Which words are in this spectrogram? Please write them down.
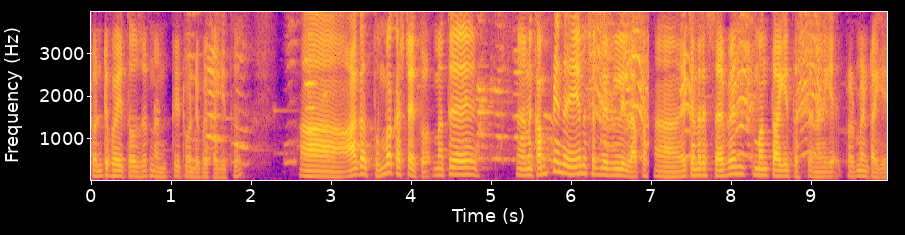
ಟ್ವೆಂಟಿ ಫೈವ್ ತೌಸಂಡ್ ನನ್ನ ಟ್ರೀಟ್ಮೆಂಟಿಗೆ ಬೇಕಾಗಿತ್ತು. ಆಗ ತುಂಬ ಕಷ್ಟ ಇತ್ತು. ಮತ್ತು ನನ್ನ ಕಂಪ್ನಿಯಿಂದ ಏನು ಸಿಗಲಿರಲಿಲ್ಲ. ಯಾಕೆಂದರೆ ಸೆವೆಂತ್ ಮಂತ್ ಆಗಿತ್ತು ಅಷ್ಟೇ ನನಗೆ ಪ್ರೆಗ್ನೆಂಟಾಗಿ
